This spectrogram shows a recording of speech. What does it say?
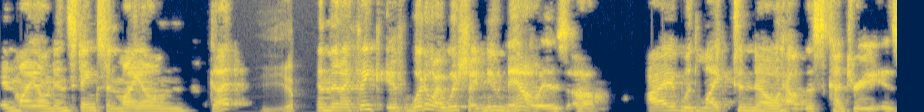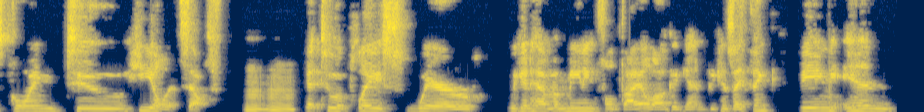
in my own instincts and my own gut. Yep. And then I think if what do I wish I knew now is um, I would like to know how this country is going to heal itself, mm-hmm. get to a place where we can have a meaningful dialogue again. Because I think being in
